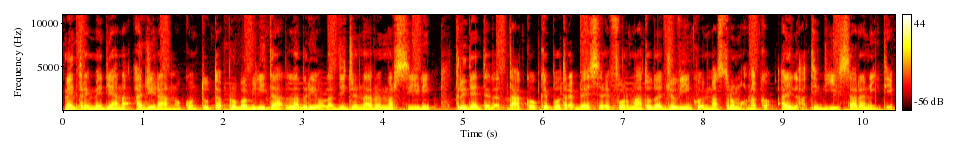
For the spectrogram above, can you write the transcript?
mentre in mediana agiranno con tutta probabilità la Briola di Gennaro e Marsili, tridente d'attacco che potrebbe essere formato da Giovinco e Mastro Monaco ai lati di Saraniti.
